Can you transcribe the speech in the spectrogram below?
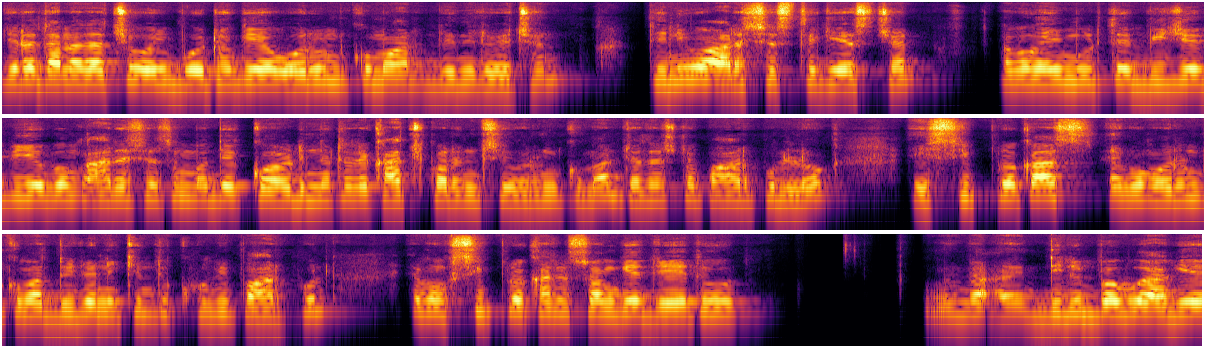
যেটা জানা যাচ্ছে ওই বৈঠকে অরুণ কুমার যিনি রয়েছেন, তিনিও আরএসএস থেকে এসছেন এবং এই মুহূর্তে বিজেপি এবং আরএসএস এর মধ্যে কোঅর্ডিনেটরে কাজ করেন শ্রী অরুণ কুমার, যথেষ্ট পাওয়ারফুল লোক। এই শিবপ্রকাশ এবং অরুণ কুমার দুজনই কিন্তু খুবই পাওয়ারফুল এবং শিবপ্রকাশের সঙ্গে যেহেতু দিলীপবাবু আগে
